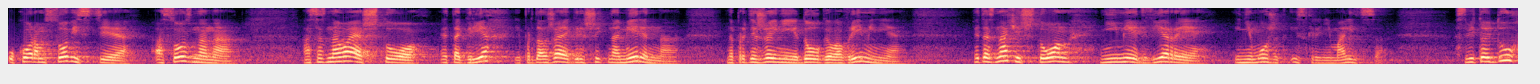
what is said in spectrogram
укорам совести, осознанно, осознавая, что это грех, и продолжая грешить намеренно на протяжении долгого времени, это значит, что он не имеет веры и не может искренне молиться. Святой Дух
